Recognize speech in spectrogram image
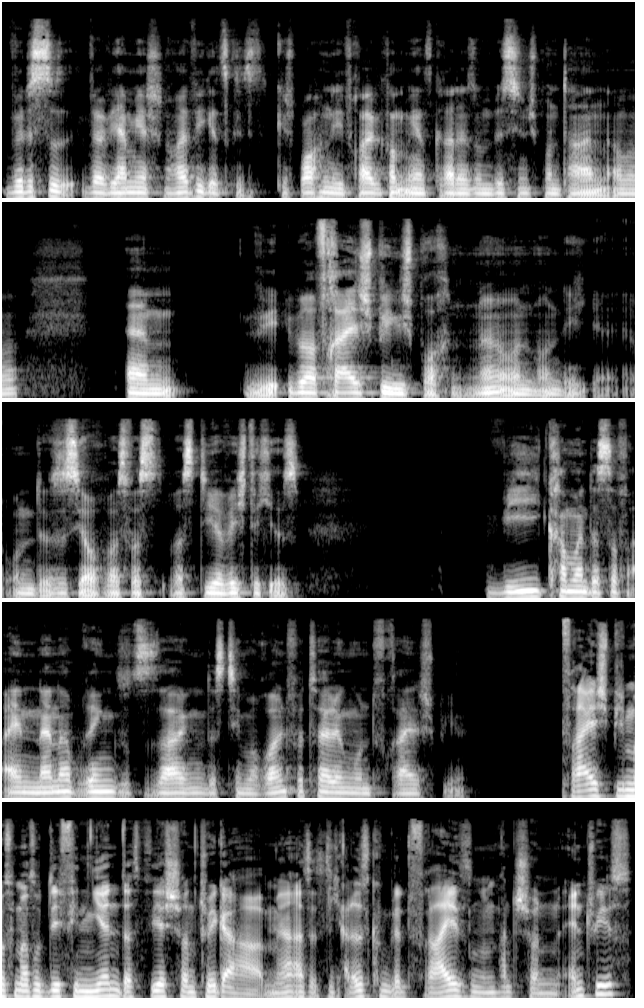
würdest du, weil wir haben ja schon häufig jetzt gesprochen, die Frage kommt mir jetzt gerade so ein bisschen spontan, aber ähm, über freies Spiel gesprochen, ne? Und und ich und es ist ja auch was, was was dir wichtig ist. Wie kann man das auf einen Nenner bringen, sozusagen das Thema Rollenverteilung und freies Spiel? Freies Spiel muss man so definieren, dass wir schon Trigger haben. Ja? Also ist nicht alles komplett frei, sondern man hat schon Entries.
